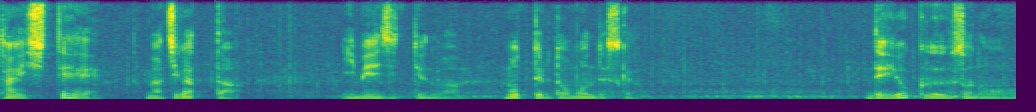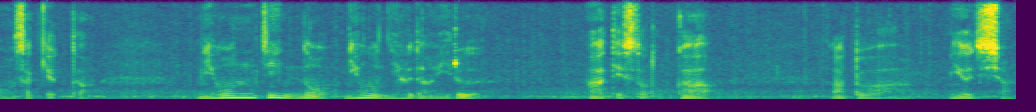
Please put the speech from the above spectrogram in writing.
対して間違ったイメージっていうのは持ってると思うんですけど。でよくそのさっき言った日本人の日本に普段いるアーティストとかあとはミュージシャン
